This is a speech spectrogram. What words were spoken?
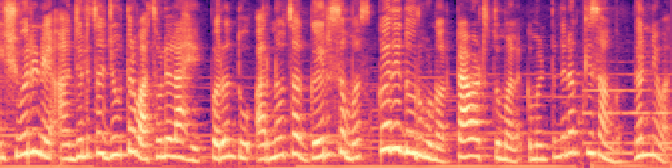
ईश्वरीने अंजलीचा जीव तर वाचवलेला आहे परंतु अर्णवचा गैरसमज कधी दूर होणार? काय वाटतं तुम्हाला? कमेंटमध्ये नक्की सांगा. धन्यवाद.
